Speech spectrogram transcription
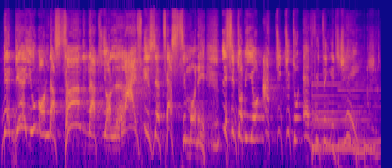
The day you understand that your life is a testimony, listen to me, your attitude to everything is changed.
